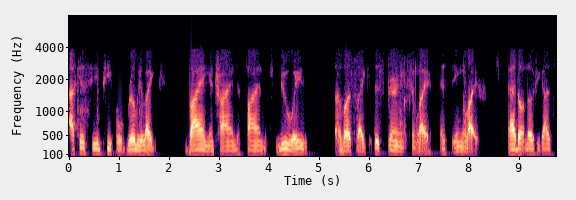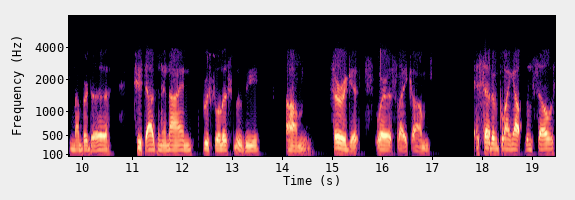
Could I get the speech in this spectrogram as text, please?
I can see people really like buying and trying to find new ways of us like experiencing life and seeing life. And I don't know if you guys remember the 2009 Bruce Willis movie, um, Surrogates, where it's like um, instead of going out themselves,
